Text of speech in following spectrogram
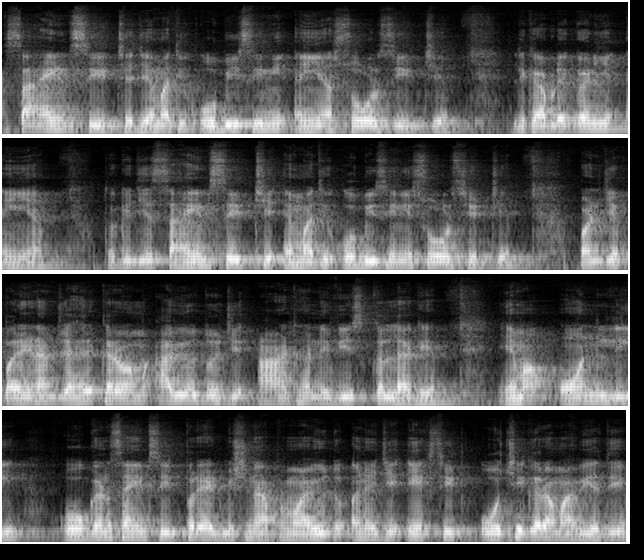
સાઠ સીટ છે, જેમાંથી ઓબીસીની અહીંયા સોળ સીટ છે. એટલે કે આપણે ગણીએ અહીંયા, તો કે જે સાઠ સીટ છે, એમાંથી ઓબીસીની સોળ સીટ છે. પણ જે પરિણામ જાહેર કરવામાં આવ્યું હતું, જે આઠ અને વીસ કલાકે, એમાં ઓનલી ઓગણસાઠ સીટ પર એડમિશન આપવામાં આવ્યું હતું અને જે એક સીટ ઓછી કરવામાં આવી હતી,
